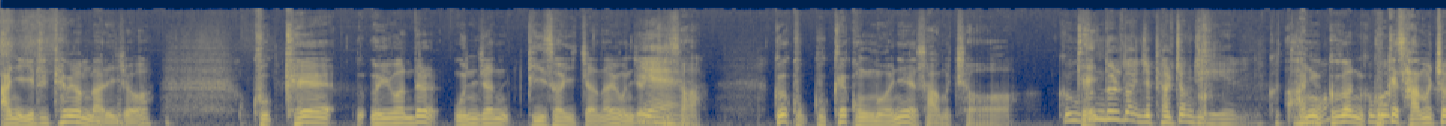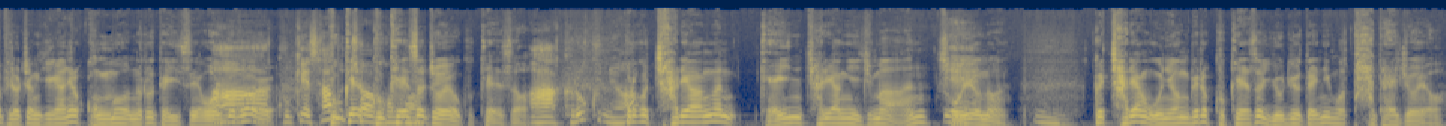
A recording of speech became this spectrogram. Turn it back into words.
아니 이를테면 말이죠. 국회의원들 운전 비서 있잖아요. 운전 예. 기사. 그 국- 국회 공무원이에요 사무처. 그분들도 이제 별정직이거든요. 아니 그건 국회 사무처 별정기가 아니라 공무원으로 돼 있어요. 월급을 아, 국회 사무처 국회, 에서. 줘요. 국회에서. 아 그렇군요. 그리고 차량은 개인 차량이지만 소유는 음. 그 차량 운영비를 국회에서 유료되니 뭐 다 대줘요.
